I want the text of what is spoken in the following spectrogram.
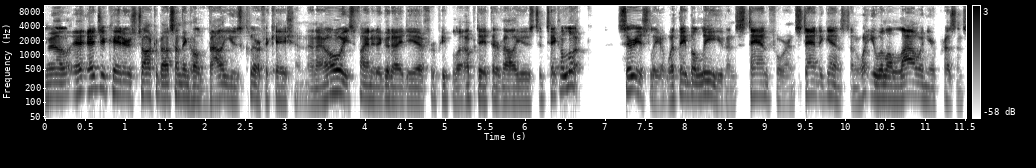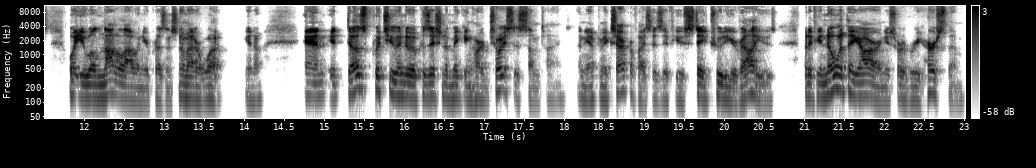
Well educators talk about something called values clarification and i always find it a good idea for people to update their values to take a look seriously at what they believe and stand for and stand against and what you will allow in your presence what you will not allow in your presence no matter what you know and it does put you into a position of making hard choices sometimes and you have to make sacrifices if you stay true to your values. But if you know what they are and you sort of rehearse them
